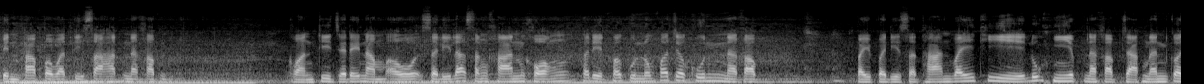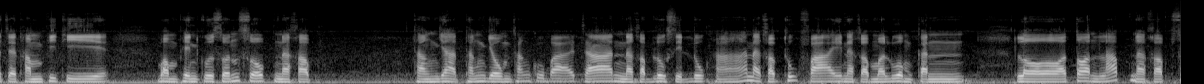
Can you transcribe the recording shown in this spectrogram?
เป็นภาพประวัติศาสตร์นะครับ ก่อนที่จะได้นำเอาสรีระสังขารของพระเดชพระคุณหลวงพ่อเจ้าคุณนะครับ ไปประดิษฐานไว้ที่ลูกหีบนะครับ จากนั้นก็จะทำพิธีบำเพ็ญกุศลศพนะครับทั้งญาติทั้งโยมทั้งครูบาอาจารย์นะครับลูกศิษย์ลูกหานะครับ ทุกฝ่ายนะครับมาร่วมกันรอต้อนรับนะครับส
